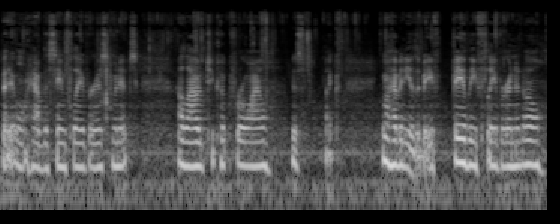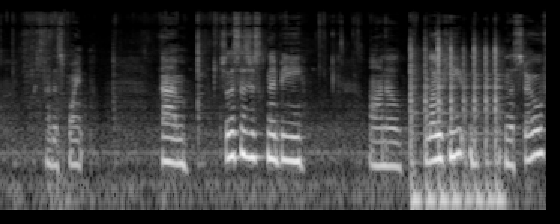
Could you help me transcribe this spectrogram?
but it won't have the same flavor as when it's allowed to cook for a while. Because, like, you won't have any of the bay, bay leaf flavor in it at all at this point. Um, so this is just going to be on a low heat in the stove,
